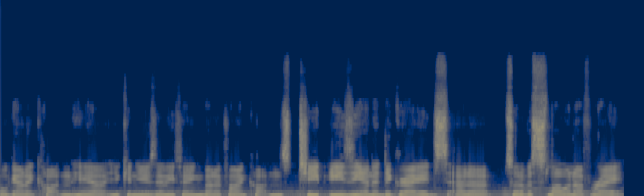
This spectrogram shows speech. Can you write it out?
organic cotton here. You can use anything, but I find cotton's cheap, easy, and it degrades at a sort of a slow enough rate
